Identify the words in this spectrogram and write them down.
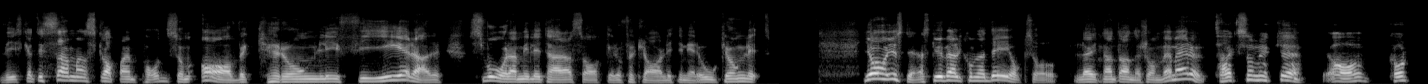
Vi ska tillsammans skapa en podd som avkrånglifierar svåra militära saker och förklarar lite mer okrångligt. Ja, just det. Jag ska ju välkomna dig också, löjtnant Andersson. Vem är du? Tack så mycket. Ja, kort,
